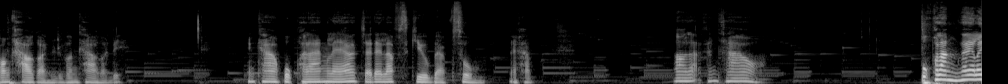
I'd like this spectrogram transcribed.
ห้องข่าวก่อนไปดูห้องข่าวก่อนดิข้างข่าวปลุกพลังแล้วจะได้รับสกิลแบบสุ่มนะครับเอาละข้างข่าวปลุกพลังได้อะไร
